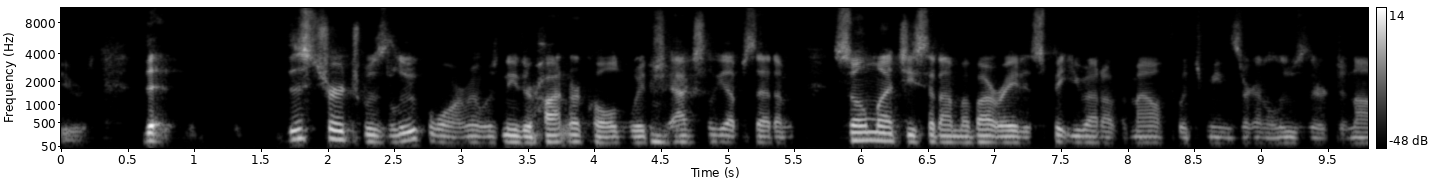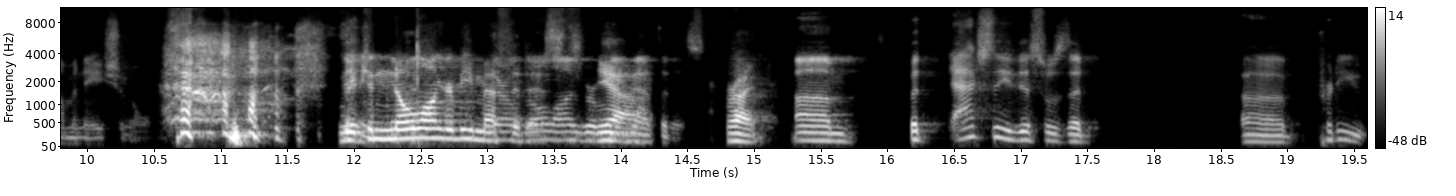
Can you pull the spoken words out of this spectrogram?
viewers, that this church was lukewarm. It was neither hot nor cold, which mm-hmm. actually upset him so much. He said, I'm about ready to spit you out of the mouth, which means they're going to lose their denominational. they can no longer be Methodist. No longer yeah. be Methodist. Right. Um, but actually, this was a uh, pretty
